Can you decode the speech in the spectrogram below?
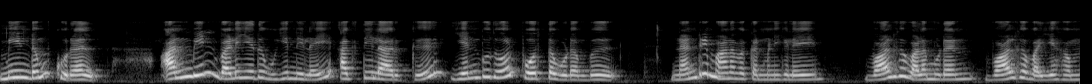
மீண்டும் குரல். அன்பின் வலியது உயிர்நிலை அஃதிலார்க்கு என்புதோல் போர்த்த உடம்பு. நன்றி மாணவ கண்மணிகளே. வாழ்க வளமுடன் வாழ்க வையகம்.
